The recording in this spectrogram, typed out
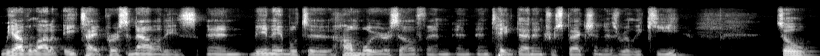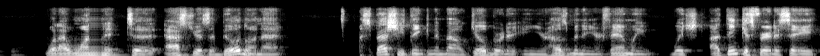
we have a lot of A-type personalities and being able to humble yourself and, and, and take that introspection is really key. So what I wanted to ask you as a build on that, especially thinking about Gilbert and your husband and your family, which I think is fair to say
